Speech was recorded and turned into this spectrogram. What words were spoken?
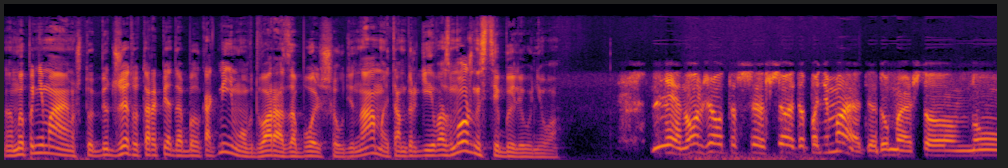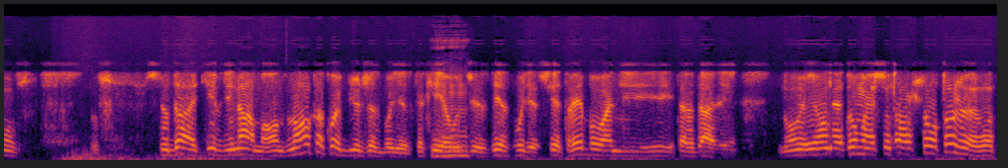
Мы понимаем, что бюджет у торпеда был как минимум в два раза больше у Динамо, и там другие возможности были у него. Не, ну он же вот все, все это понимает. Я думаю, что, ну, сюда идти в Динамо, он знал, какой бюджет будет, какие mm-hmm. вот здесь будут все требования и, и так далее. Ну, и он, я думаю, сюда шел тоже, вот,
